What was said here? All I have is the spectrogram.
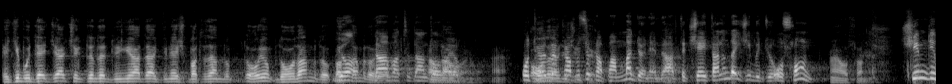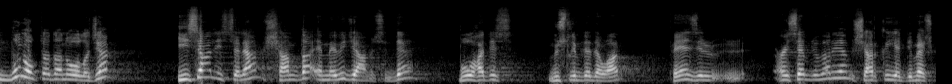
Peki bu Deccal çıktığında dünyada güneş batıdan do- doğuyor, doğudan mı doğuyor? batıdan mı Yok doğuyor? daha batıdan Ha, Ondan tövbe kapısı çıkacak. kapanma dönemi. Artık şeytanın da işi bitiyor. O son. Ha o sonra. Şimdi bu noktada ne olacak? İsa Aleyhisselam Şam'da Emevi Camisi'nde bu hadis Müslim'de de var. Fenzil İsa ibn Meryem Şarkıye Dimeşk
